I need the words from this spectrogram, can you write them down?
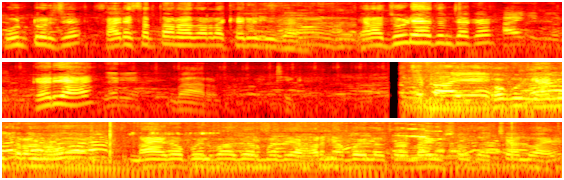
कुंटूरचे. साडे सत्तावन्न हजारला खरेदी झाली. याला जोडी आहे तुमच्याकडे? घरी आहे? बरं बर. ठीक आहे. बघून घ्या मित्रांनो. नायगाव बैल बाजारमध्ये हरण्या बैलाचा लाईव्ह सौदा चालू आहे.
